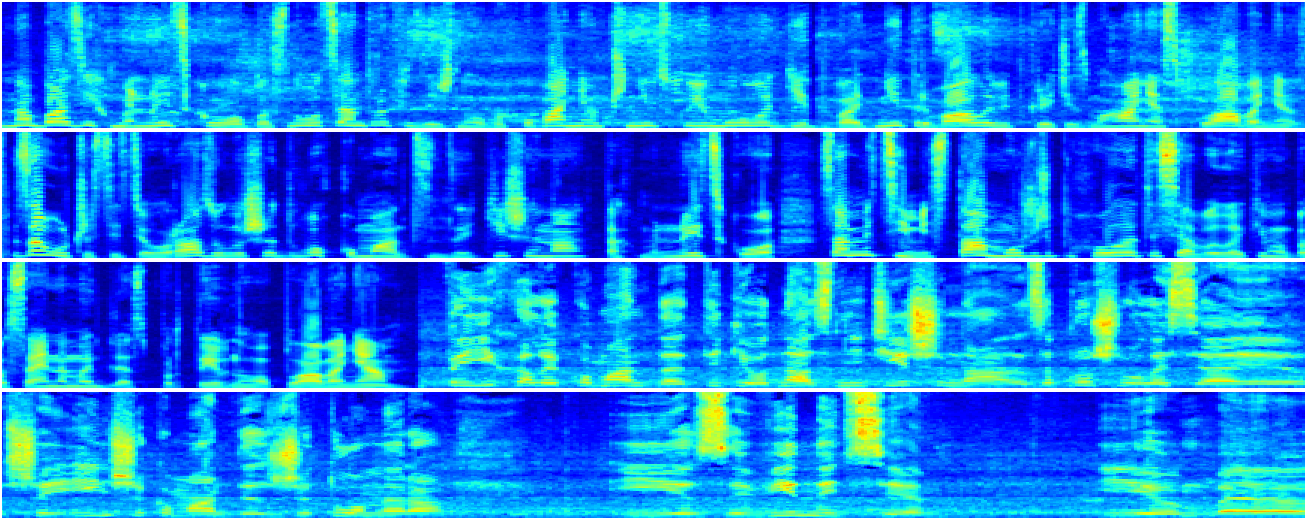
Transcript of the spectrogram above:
На базі Хмельницького обласного центру фізичного виховання учнівської молоді два дні тривали відкриті змагання з плавання. За участі цього разу лише двох команд з Нетішина та Хмельницького. Саме ці міста можуть похвалитися великими басейнами для спортивного плавання. Приїхали команда тільки одна з Нетішина, запрошувалися е, ще й інші команди з Житомира і з Вінниці, і е,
